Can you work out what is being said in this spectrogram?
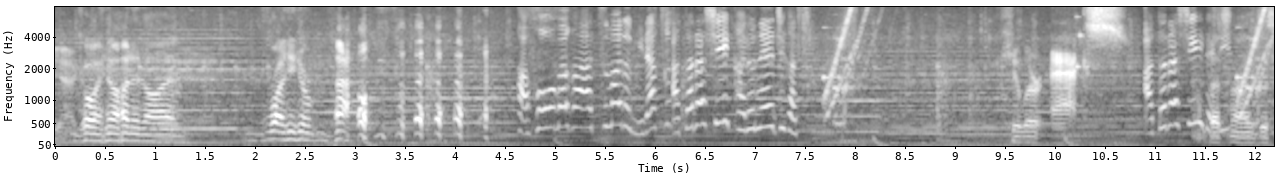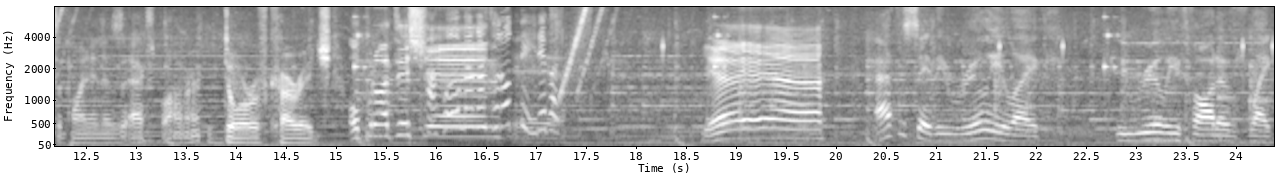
yeah. Going on and on, running her mouth. Killer Axe. That's not as disappointing as Axe Bomber. Door of Courage. Open audition! Yeah, yeah, yeah. I have to say, they really, like, they really thought of, like,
